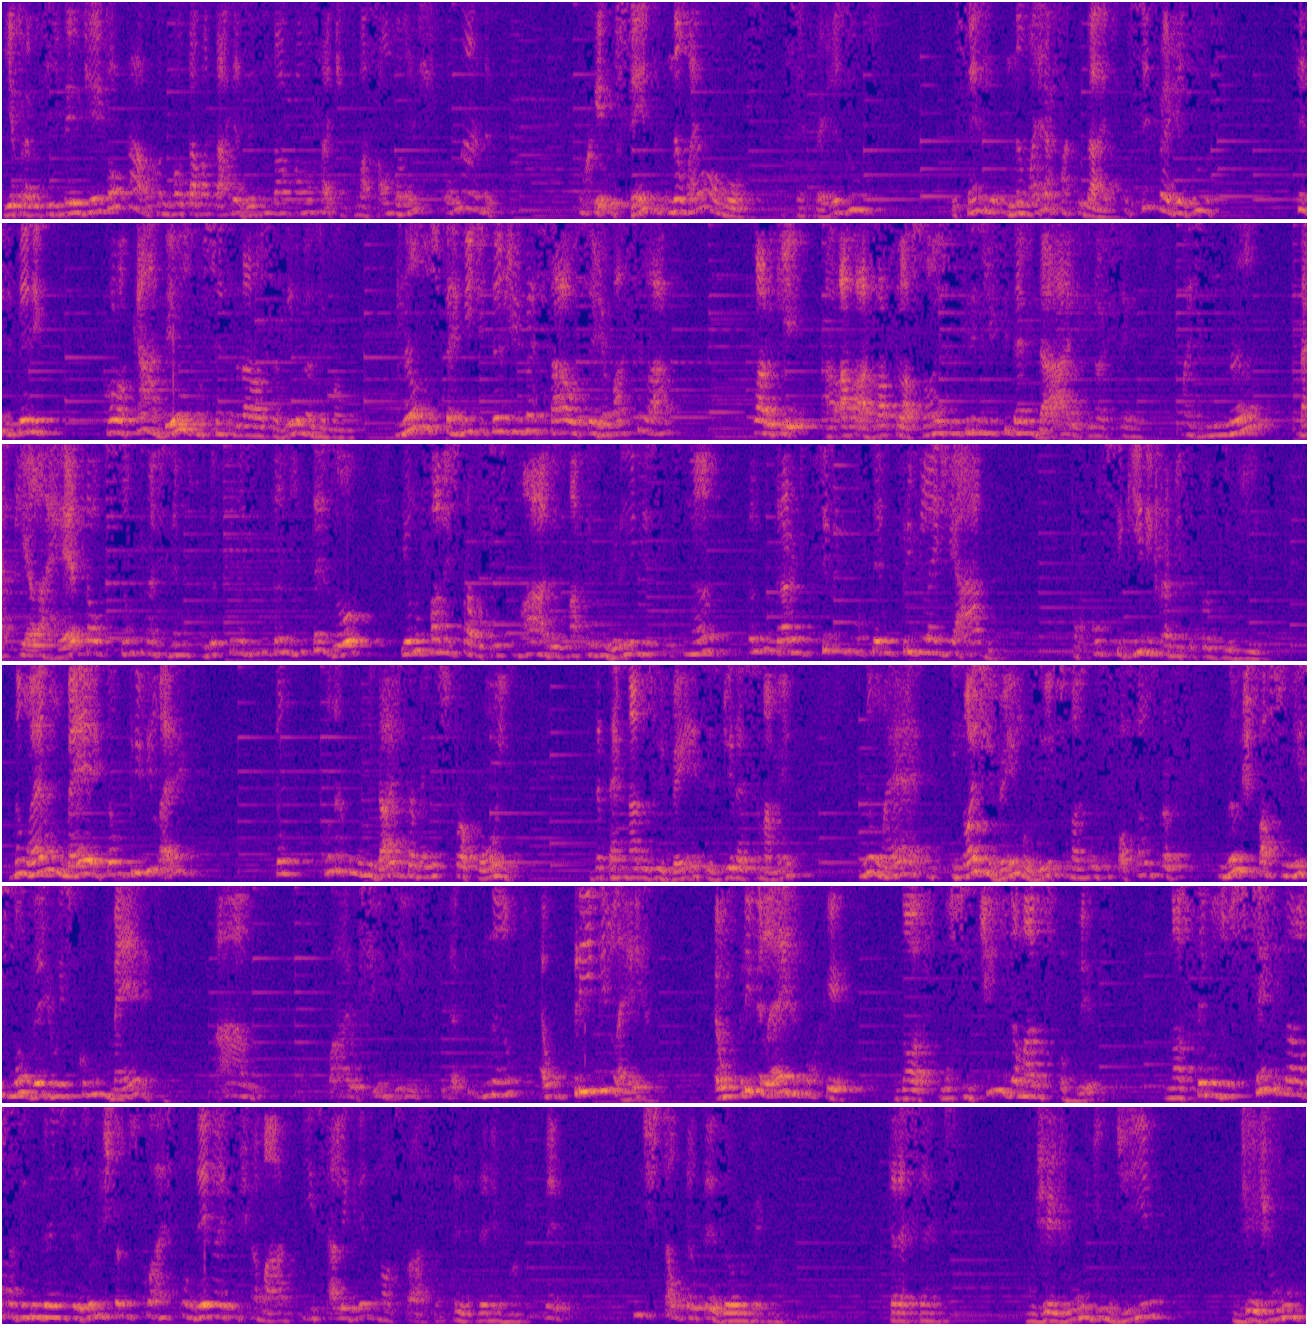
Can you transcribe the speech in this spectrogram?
ia para a missa de meio-dia e voltava. Quando voltava à tarde, às vezes não dava para almoçar, tinha que tomar só um lanche ou nada. Porque o centro não é o almoço, o centro é Jesus. O centro não era a faculdade, o centro é Jesus. Vocês entendem? Colocar Deus no centro da nossa vida, meus irmãos, não nos permite tergiversar, ou seja, vacilar. Claro que as vacilações são crises de fidelidade que nós temos, mas não daquela reta opção que nós fizemos por Deus, porque nós encontramos um tesouro. E eu não falo isso para vocês como, ah, Deus Mar fez um grande esforço. Não, pelo contrário, eu sempre me considero um privilegiado por conseguir ir para a missa todos os dias. Não era um mérito, é um privilégio. Então, quando a comunidade também nos propõe determinadas vivências, direcionamentos, não é, e nós vivemos isso, nós nos esforçamos para ver, não façam isso, não vejam isso como um mérito. Ah, pai, eu fiz isso, eu fiz aquilo. Não, é um privilégio. É um privilégio porque nós nos sentimos amados por Deus, nós temos o centro da nossa vida um grande tesouro e estamos correspondendo a esse chamado. E isso é a alegria do nosso coração. Vocês entendem, irmão? Onde está o teu tesouro, meu irmão? Interessante. Um jejum de um dia, um jejum,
